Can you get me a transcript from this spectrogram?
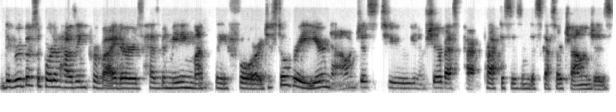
The group of supportive housing providers has been meeting monthly for just over a year now, just to you know share best practices and discuss our challenges.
